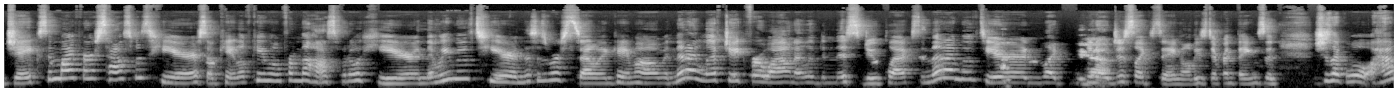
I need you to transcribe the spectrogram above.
Jake's in my first house was here. So Caleb came home from the hospital here, and then we moved here, and this is where Stellan came home. And then I left Jake for a while, and I lived in this duplex, and then I moved here, and like you know, just like saying all these different things. And she's like, well, how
